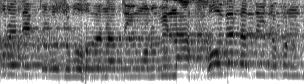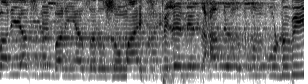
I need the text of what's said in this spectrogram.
করে দেখ তোর অশুভ হবে না তুই মরবি না। ও বেটা, তুই যখন বাড়ি আসবি, বাড়ি আসার সময় প্লেনে জাহাজে যখন উঠবি,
